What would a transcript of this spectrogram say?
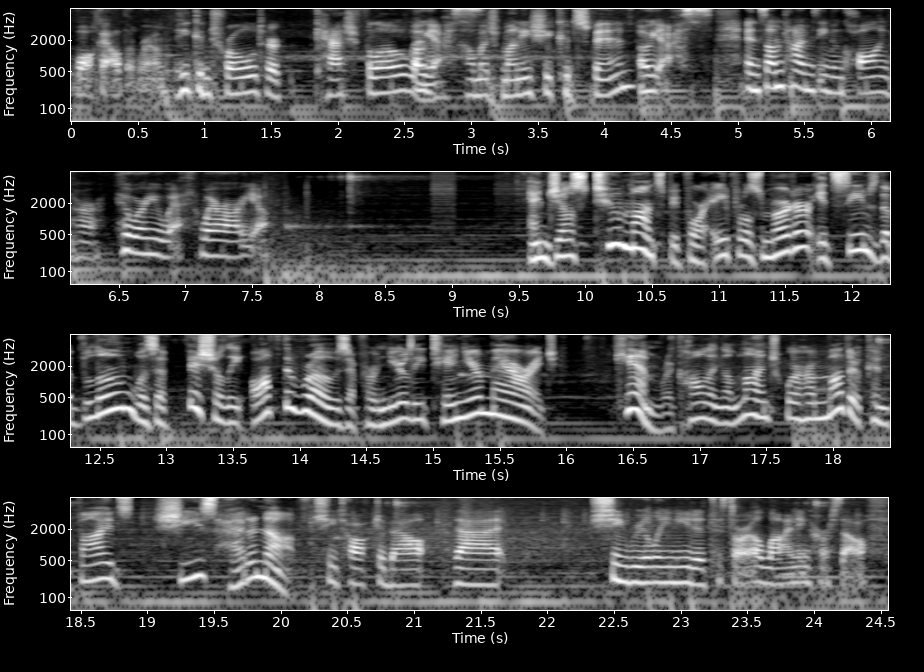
walk out of the room. He controlled her cash flow oh, yes. how much money she could spend? Oh, yes. And sometimes even calling her, Who are you with? Where are you? And just two months before April's murder, it seems the bloom was officially off the rose of her nearly 10 year marriage. Kim recalling a lunch where her mother confides she's had enough. She talked about that she really needed to start aligning herself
